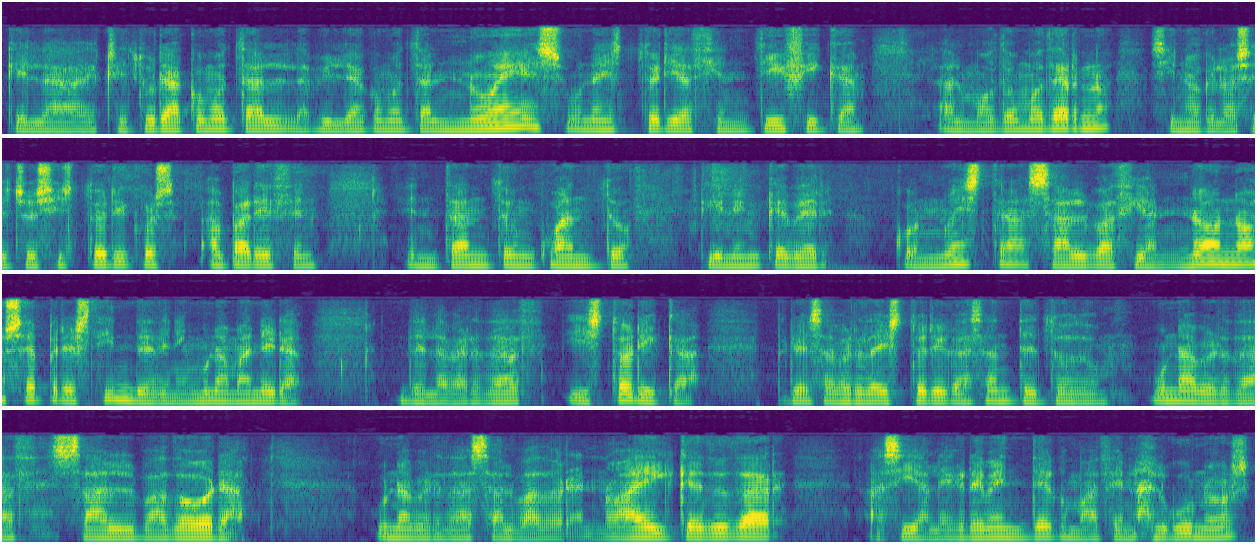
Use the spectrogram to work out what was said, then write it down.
que la escritura como tal, la Biblia como tal, no es una historia científica al modo moderno, sino que los hechos históricos aparecen en tanto en cuanto tienen que ver con nuestra salvación. No, no se prescinde de ninguna manera de la verdad histórica, pero esa verdad histórica es ante todo una verdad salvadora, una verdad salvadora. No hay que dudar, así alegremente, como hacen algunos,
